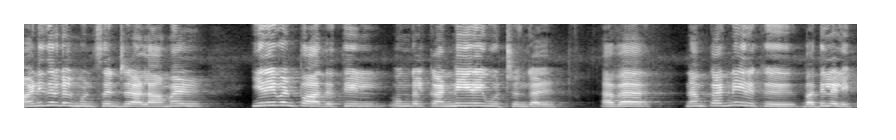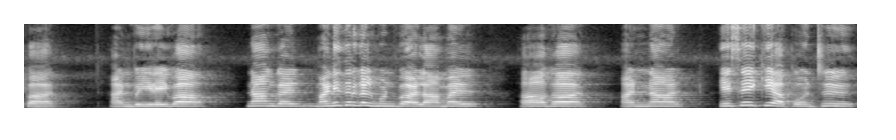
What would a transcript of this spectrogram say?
மனிதர்கள் முன் சென்று அழாமல் இறைவன் பாதத்தில் உங்கள் கண்ணீரை ஊற்றுங்கள். அவர் நம் கண்ணீருக்கு பதிலளிப்பார். அன்பு இறைவா நாங்கள் மனிதர்கள் முன்பு அழாமல் ஆகார். அன்னாள் இசைக்கியா போன்று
